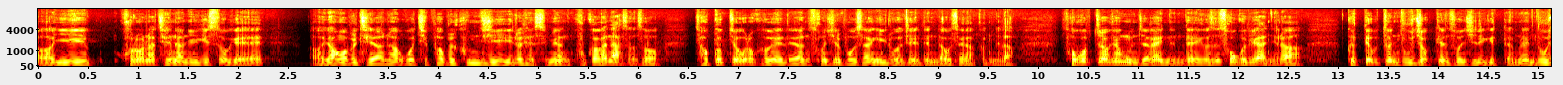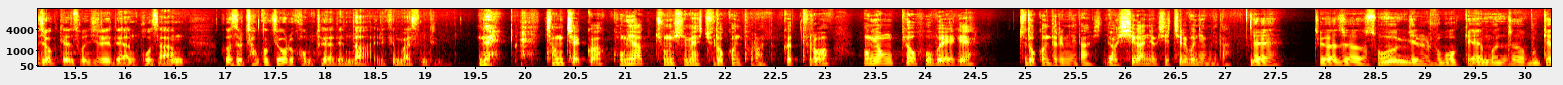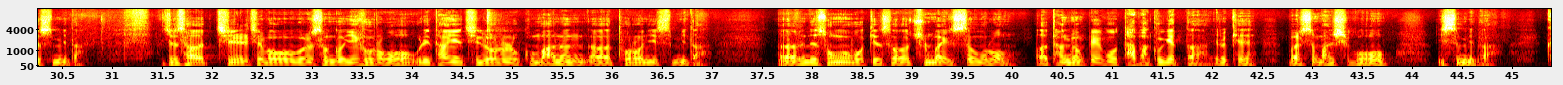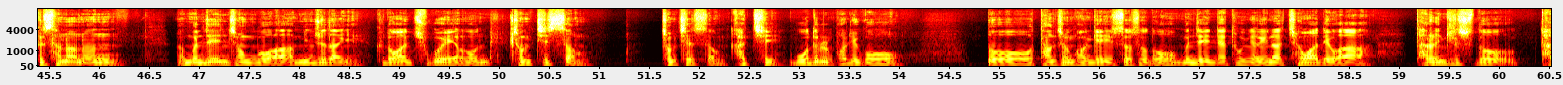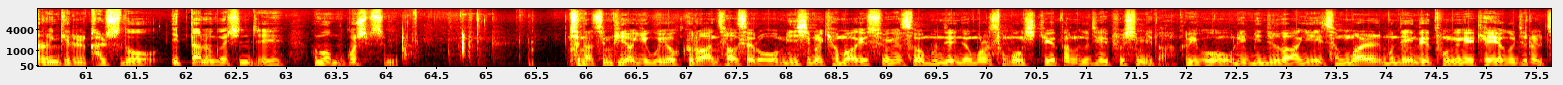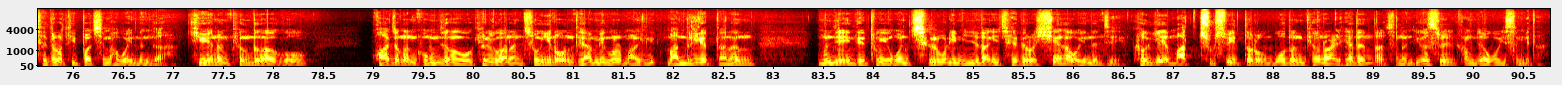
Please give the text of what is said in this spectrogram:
어, 이 코로나 재난 위기 속에 어, 영업을 제한하고 집합을 금지를 했으면 국가가 나서서 적극적으로 그에 대한 손실 보상이 이루어져야 된다고 생각합니다. 소급 적용 문제가 있는데 이것은 소급이 아니라 그때부터 누적된 손실이기 때문에 누적된 손실에 대한 보상 그것을 적극적으로 검토해야 된다 이렇게 말씀드립니다. 네. 정책과 공약 중심의 주도권 토론 끝으로 홍영표 후보에게 주도권 드립니다. 역 시간 역시 7분입니다. 네, 제가 저 송영길 후보께 먼저 묻겠습니다. 사실 4.7 재보궐선거 이후로 우리 당의 진로를 놓고 많은 어, 토론이 있습니다. 어, 근데 송 후보께서 출마 일성으로 어, 당명 빼고 다 바꾸겠다 이렇게 말씀하시고 있습니다. 그 선언은 어, 문재인 정부와 민주당이 그동안 추구해온 정치성, 정체성, 가치 모두를 버리고 또 당청 관계에 있어서도 문재인 대통령이나 청와대와 다른 길 수도 다른 길을 갈 수도 있다는 것인지 한번 묻고 싶습니다. 지나친 비약이고요. 그러한 자세로 민심을 겸허하게 수용해서 문재인 정부를 성공시키겠다는 의지의 표시입니다. 그리고 우리 민주당이 정말 문재인 대통령의 개혁 의지를 제대로 뒷받침하고 있는가? 기회는 평등하고 과정은 공정하고 결과는 정의로운 대한민국을 만- 만들겠다는 문재인 대통령의 원칙을 우리 민주당이 제대로 시행하고 있는지 거기에 맞출 수 있도록 모든 변화를 해야 된다. 저는 이것을 강조하고 있습니다.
